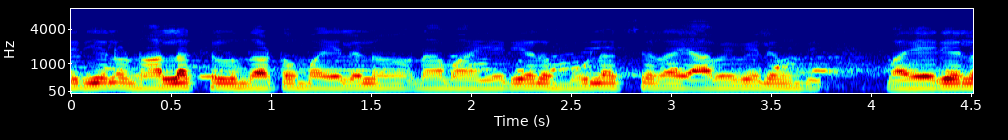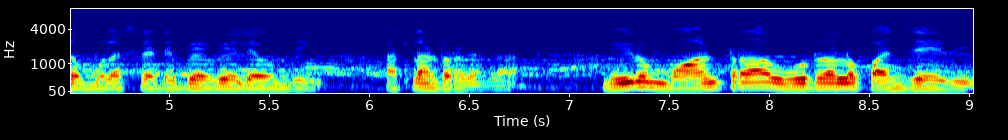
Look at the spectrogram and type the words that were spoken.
ఏరియాలో నాలుగు లక్షలు ఉంది ఆటో మా ఏరియాలో నా మా ఏరియాలో మూడు లక్షల యాభై వేలే ఉంది మా ఏరియాలో మూడు లక్షల డెబ్బై వేలే ఉంది అట్లా అంటారు కదా. మీరు మాంట్రా ఊర్లలో పనిచేయది.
